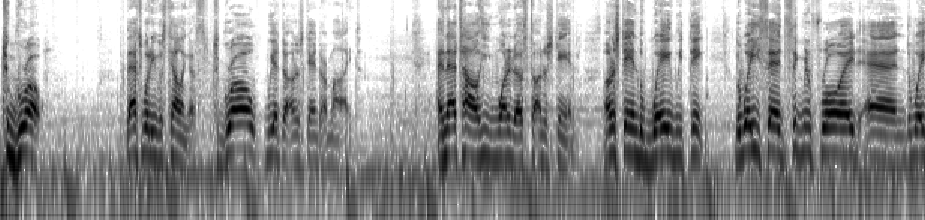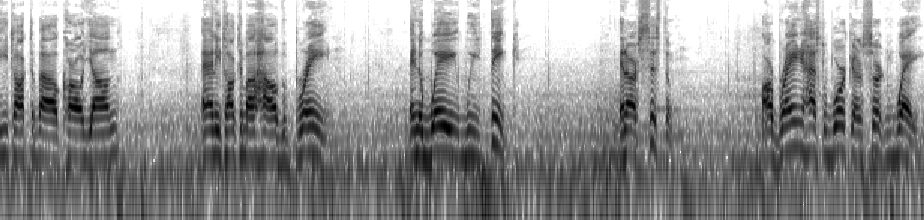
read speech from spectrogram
to grow. That's what he was telling us. To grow, we had to understand our mind. And that's how he wanted us to understand. Understand the way we think. The way he said Sigmund Freud and the way he talked about Carl Jung. And he talked about how the brain and the way we think and our system, our brain has to work in a certain way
